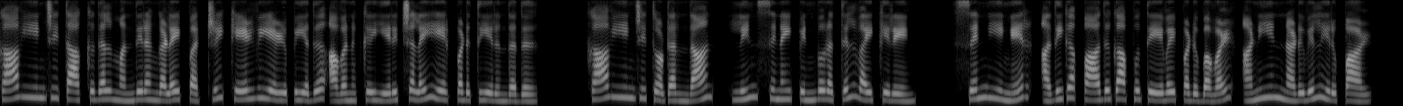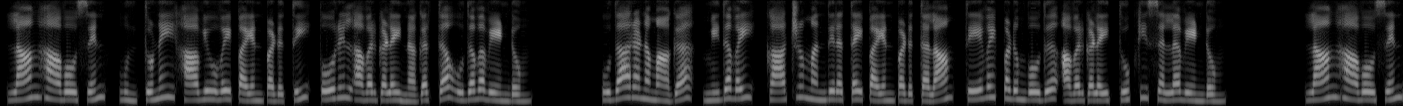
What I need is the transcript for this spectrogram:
காவியின்றி தாக்குதல் மந்திரங்களை பற்றி கேள்வி எழுப்பியது அவனுக்கு எரிச்சலை ஏற்படுத்தியிருந்தது. காவியின்றி தொடர்ந்தான் லின்சினை பின்புறத்தில் வைக்கிறேன். சென்யினேர் அதிக பாதுகாப்பு தேவைப்படுபவள் அணியின் நடுவில் இருப்பாள். லாங் ஹாவோசென் உன் துணை ஹாவியூவை பயன்படுத்தி போரில் அவர்களை நகர்த்த உதவ வேண்டும். உதாரணமாக மிதவை காற்று மந்திரத்தை பயன்படுத்தலாம் தேவைப்படும்போது அவர்களை தூக்கி செல்ல வேண்டும். லாங் ஹாவோசென்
